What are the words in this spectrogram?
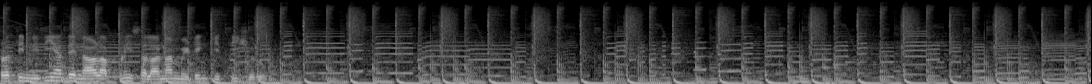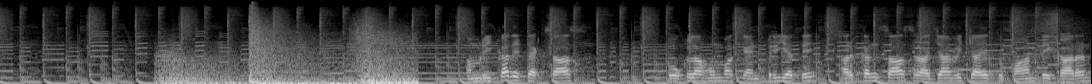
ਪ੍ਰਤੀਨਿਧੀਆਂ ਦੇ ਨਾਲ ਆਪਣੀ ਸਾਲਾਨਾ ਮੀਟਿੰਗ ਕੀਤੀ ਸ਼ੁਰੂ। ਅਮਰੀਕਾ ਦੇ ਟੈਕਸਾਸ ਓਕਲਾਹੋਮਾ ਕੈਂਟਰੀ ਅਤੇ ਅਰਕਨਸਾਸ ਰਾਜਾਂ ਵਿੱਚ ਆਏ ਤੂਫਾਨ ਦੇ ਕਾਰਨ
